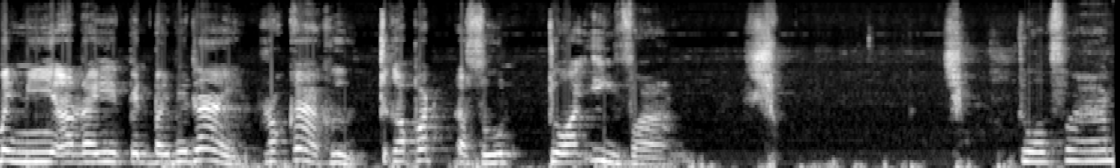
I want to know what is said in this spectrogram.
ไม่มีอะไรเป็นไปไม่ได้ เพราะข้าคือจักรพรรดิอสูรจัวอี้ฟานจัวฟาน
